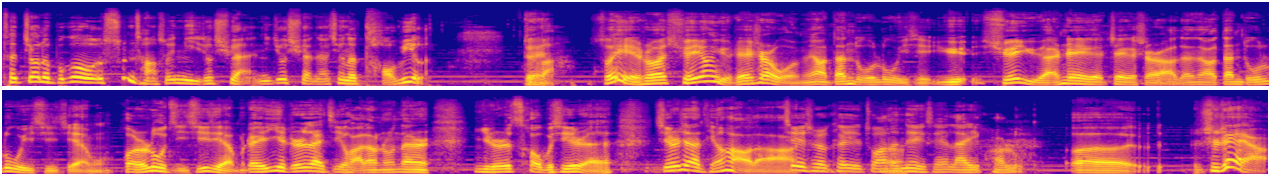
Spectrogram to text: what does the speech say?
他交流不够顺畅，所以你就选你就选择性的逃避了，对吧？所以说学英语这事儿，我们要单独录一期语学语言这个这个事儿啊，咱要单独录一期节目，或者录几期节目，这一直在计划当中，但是一直凑不齐人。其实现在挺好的啊，这事儿可以抓着那个谁来一块儿录，呃是这样，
